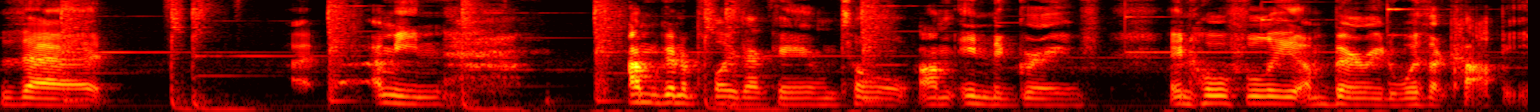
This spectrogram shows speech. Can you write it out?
that I, I mean I'm gonna play that game until I'm in the grave, and hopefully I'm buried with a copy.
